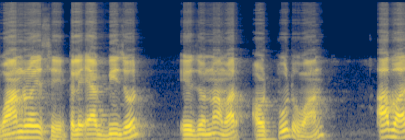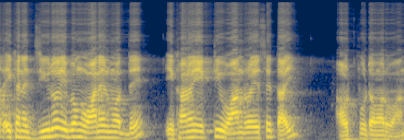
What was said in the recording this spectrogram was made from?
ওয়ান রয়েছে, তাহলে এক বিজোড়, এর জন্য আমার আউটপুট ওয়ান আবার এখানে জিরো এবং ওয়ানের মধ্যে এখানেও একটি ওয়ান রয়েছে, তাই আউটপুট আমার ওয়ান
